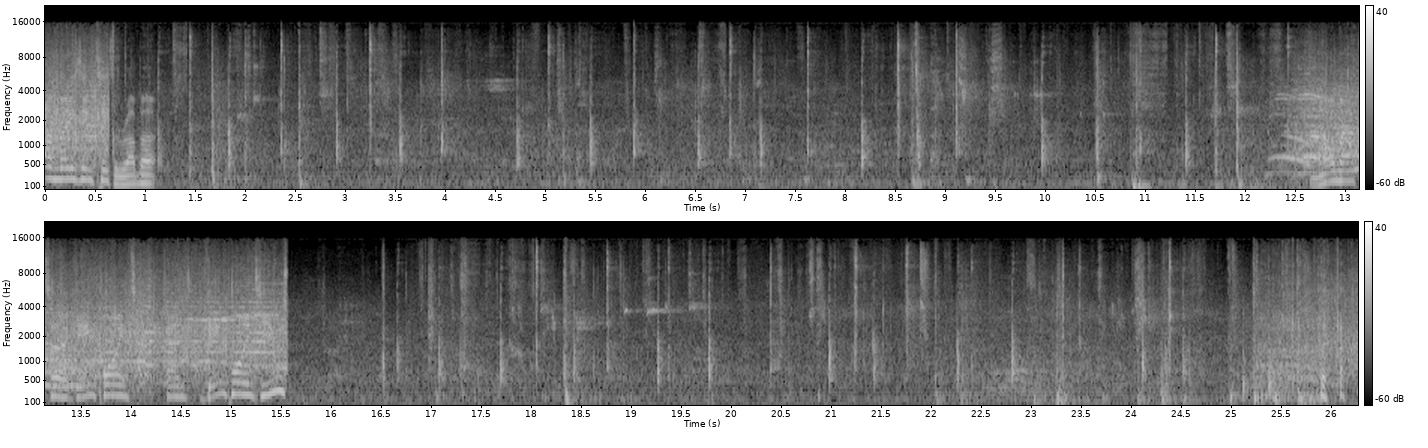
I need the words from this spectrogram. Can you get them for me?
Amazing to the rubber. No matter game point and game point used.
